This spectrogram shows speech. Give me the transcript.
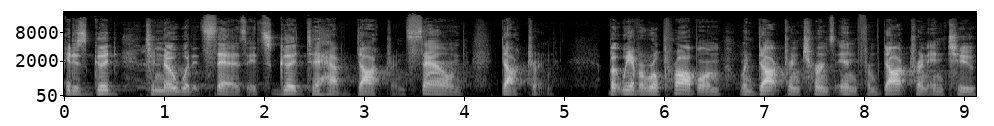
It is good to know what it says. It's good to have doctrine, sound doctrine. But we have a real problem when doctrine turns in from doctrine into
